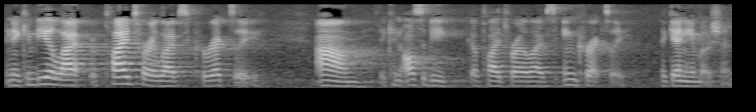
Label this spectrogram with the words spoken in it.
and it can be applied to our lives correctly, um, it can also be applied to our lives incorrectly, like any emotion.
